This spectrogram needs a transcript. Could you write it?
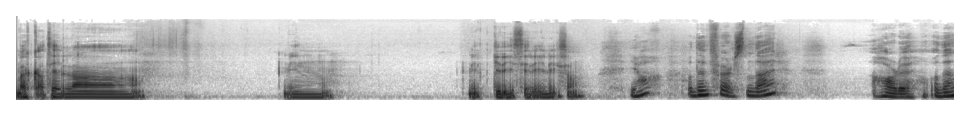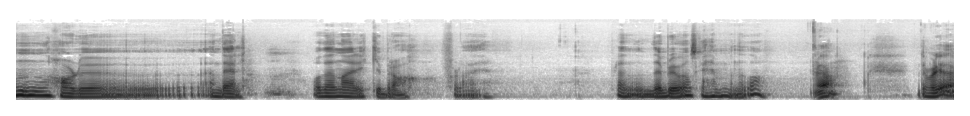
møkka til av min mitt griseri, liksom. Ja, og den følelsen der har du. Og den har du en del. Og den er ikke bra for deg. Det blir jo ganske hemmende, da. Ja, det blir det.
